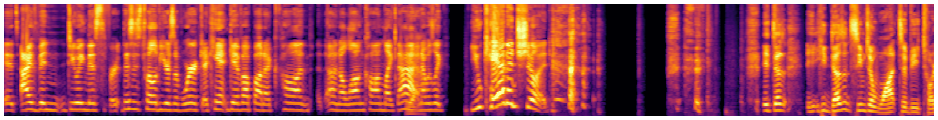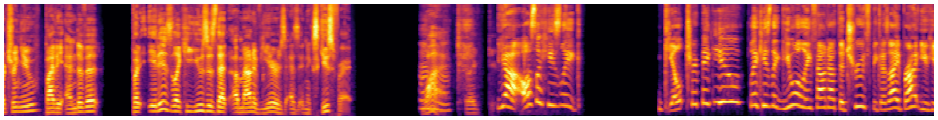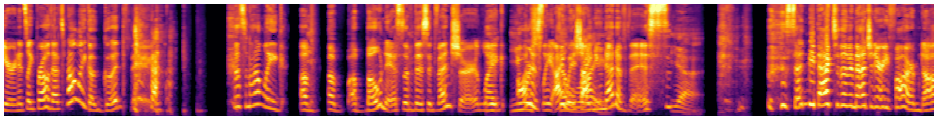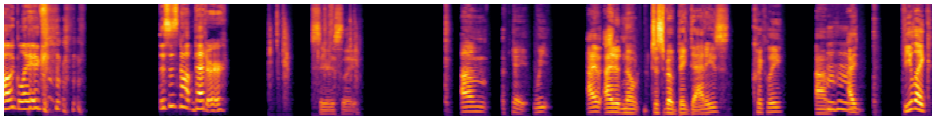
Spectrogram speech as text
it's I've been doing this for this is twelve years of work. I can't give up on a con on a long con like that. Yeah. And I was like, you can and should. it does. He he doesn't seem to want to be torturing you by the end of it, but it is like he uses that amount of years as an excuse for it. Why? Mhm. Like, Yeah. Also, he's like guilt tripping you. Like he's like, you only found out the truth because I brought you here, and it's like, bro, that's not like a good thing. that's not like a, a a bonus of this adventure. Like you were honestly, I wish I knew none of this. yeah. Send me back to the imaginary farm, dog. Like this is not better. Seriously. Um. Okay. We. I. I didn't know just about Big Daddies. Quickly. Um. Mhm. I feel like.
